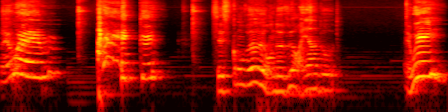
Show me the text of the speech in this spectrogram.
ouais, c'est ce qu'on veut, on ne veut rien d'autre. Et oui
